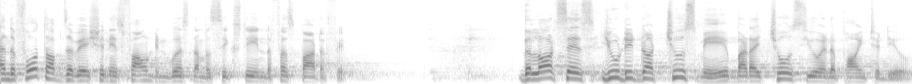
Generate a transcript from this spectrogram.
And the fourth observation is found in verse number 16, the first part of it. The Lord says, You did not choose me, but I chose you and appointed you.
